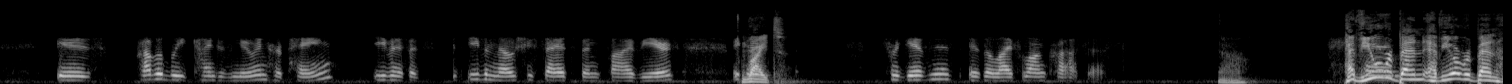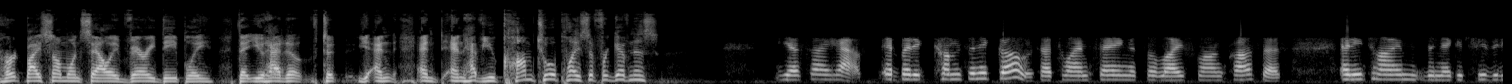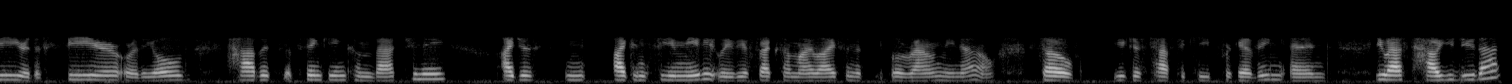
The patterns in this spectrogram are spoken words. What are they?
is probably kind of new in her pain, even if it's even though she said it's been five years. right. Forgiveness is a lifelong process. Yeah. Have you and, ever been Have you ever been hurt by someone, Sally, very deeply that you had to, to and and and have you come to a place of forgiveness? Yes, I have, it, but it comes and it goes. That's why I'm saying it's a lifelong process. Anytime the negativity or the fear or the old habits of thinking come back to me, I just I can see immediately the effects on my life and the people around me now. So you just have to keep forgiving. And you asked how you do that.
